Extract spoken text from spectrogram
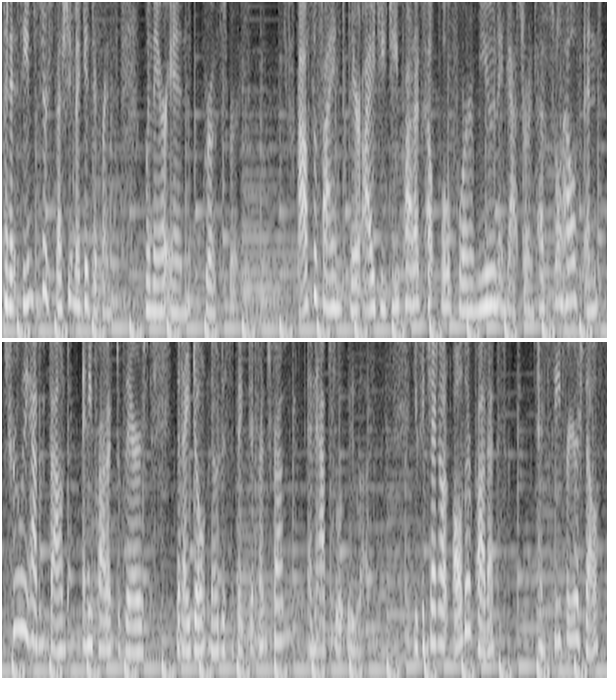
and it seems to especially make a difference when they are in growth spurts. I also find their IgG products helpful for immune and gastrointestinal health, and truly haven't found any product of theirs that I don't notice a big difference from and absolutely love. You can check out all their products and see for yourself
